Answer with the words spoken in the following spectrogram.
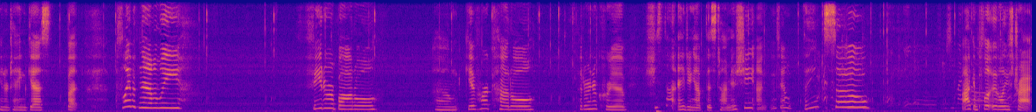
entertain guests, but play with Natalie. Feed her a bottle. Um, give her a cuddle. Put her in her crib. She's not aging up this time, is she? I don't think so. But I completely lose track.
